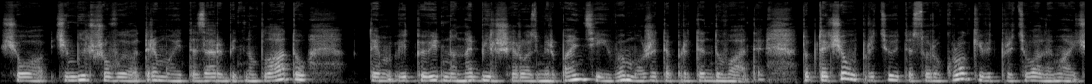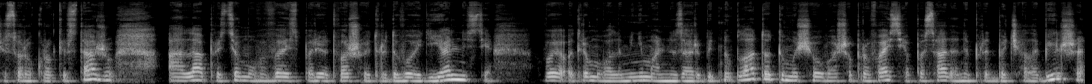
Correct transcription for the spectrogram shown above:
що чим більше ви отримуєте заробітну плату, тим відповідно на більший розмір пенсії ви можете претендувати. Тобто, якщо ви працюєте 40 років, відпрацювали маючи 40 років стажу, але при цьому ви весь період вашої трудової діяльності ви отримували мінімальну заробітну плату, тому що ваша професія, посада не передбачала більше,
